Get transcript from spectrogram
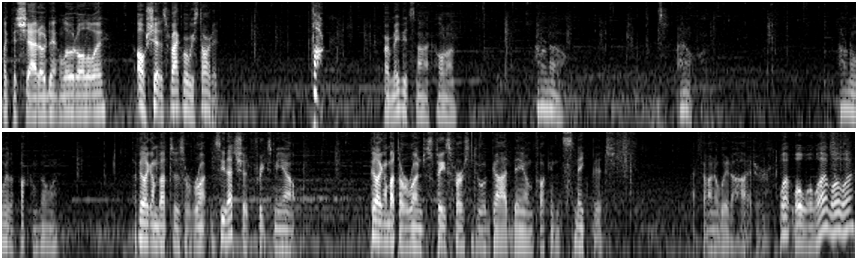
Like the shadow didn't load all the way. Oh shit, it's back where we started. Fuck! Or maybe it's not. Hold on. I don't know. I don't... I don't know where the fuck I'm going. I feel like I'm about to just run. See, that shit freaks me out. I feel like I'm about to run just face first into a goddamn fucking snake bitch. I found a way to hide her. What? Whoa, whoa, what? What? What?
